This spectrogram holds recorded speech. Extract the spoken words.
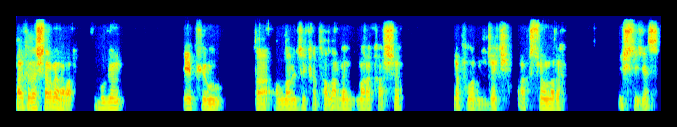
Arkadaşlar merhaba. Bugün Appium'da alınabilecek hatalar ve bunlara karşı yapılabilecek aksiyonları işleyeceğiz.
